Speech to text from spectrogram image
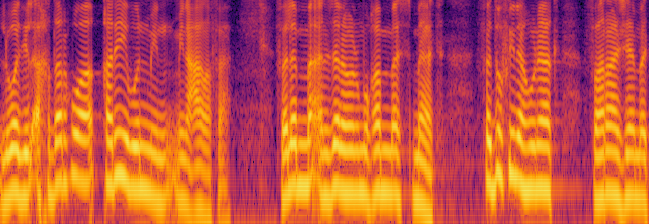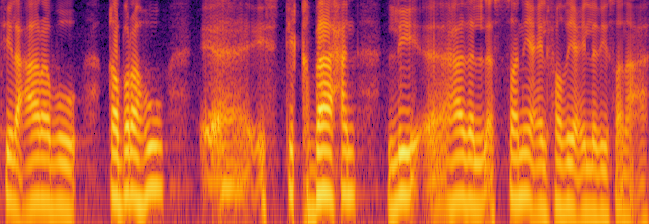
الوادي الأخضر هو قريب من من عرفة. فلما أنزله المغمس مات. فدفن هناك فرجمت العرب قبره آه، استقباحا لهذا الصنيع الفظيع الذي صنعه.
